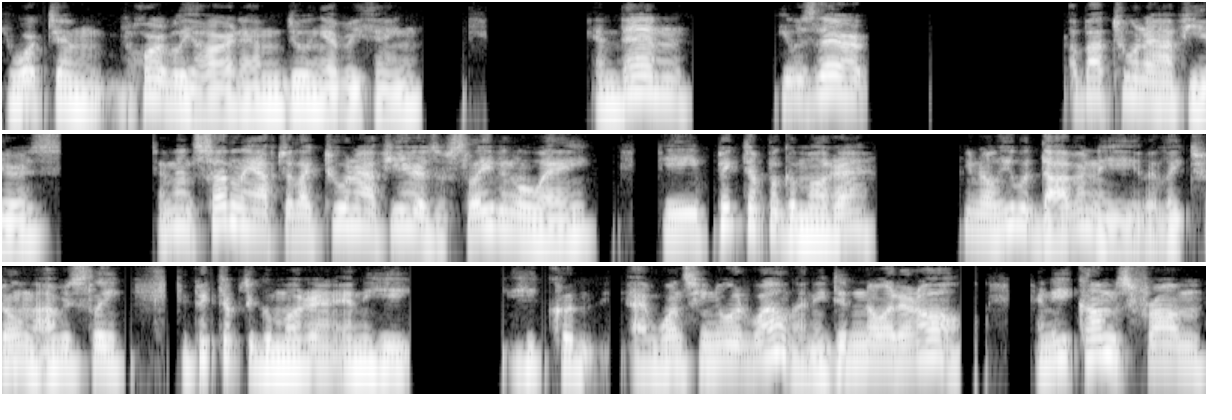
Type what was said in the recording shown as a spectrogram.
he worked him horribly hard. I'm doing everything, and then he was there about two and a half years, and then suddenly, after like two and a half years of slaving away, he picked up a Gemara. You know, he would daven, he like film, obviously. He picked up the Gemara and he he couldn't. at once he knew it well and he didn't know it at all. And he comes from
